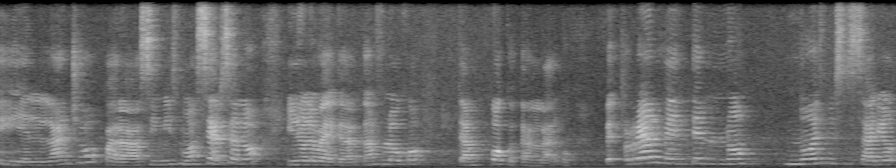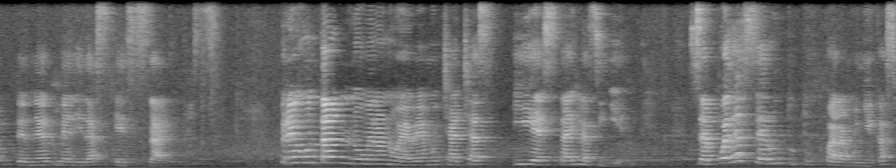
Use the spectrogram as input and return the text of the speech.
y el ancho para sí mismo hacérselo y no le vaya a quedar tan flojo tampoco tan largo. Pero realmente no, no es necesario tener medidas exactas. Pregunta número 9, muchachas, y esta es la siguiente. ¿Se puede hacer un tutú para muñecas?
